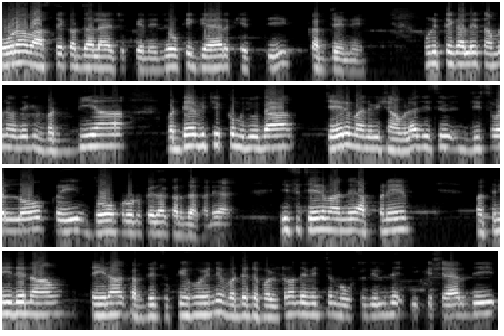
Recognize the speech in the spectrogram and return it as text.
ਹੋਰਾਂ ਵਾਸਤੇ ਕਰਜ਼ਾ ਲੈ ਚੁੱਕੇ ਨੇ, ਜੋ ਕਿ ਗੈਰ ਖੇਤੀ ਕਰਜ਼ੇ ਨੇ। ਹੁਣ ਇੱਥੇ ਗੱਲ ਇਹ ਸਾਹਮਣੇ ਆਉਂਦੀ ਹੈ ਕਿ ਵੱਡੀਆਂ, ਵੱਡਿਆਂ ਵਿੱਚ ਇੱਕ ਮੌਜੂਦਾ ਚੇਅਰਮੈਨ ਵੀ ਸ਼ਾਮਲ ਹੈ, ਜਿਸ ਜਿਸ ਵੱਲੋਂ ਕਰੀਬ 2 ਕਰੋੜ ਰੁਪਏ ਦਾ ਕਰਜ਼ਾ ਖੜਿਆ ਹੈ। ਇਸ ਚੇਅਰਮੈਨ ਨੇ ਆਪਣੇ ਪਤਨੀ ਦੇ ਨਾਮ 13 ਕਰਜ਼ੇ ਚੁੱਕੇ ਹੋਏ ਨੇ। ਵੱਡੇ ਡਿਫਾਲਟਰਾਂ ਦੇ ਵਿੱਚ ਮੁਕਤਸਰ ਜ਼ਿਲ੍ਹੇ ਦੇ ਇੱਕ ਸ਼ਹਿਰ ਦੀ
